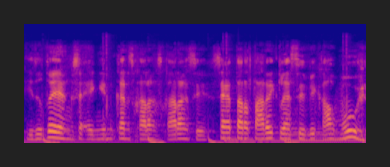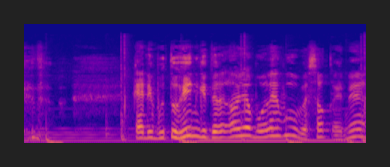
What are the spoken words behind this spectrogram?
Itu tuh yang saya inginkan sekarang-sekarang sih. Saya tertarik lihat CV kamu gitu. Kayak dibutuhin gitu. Oh ya boleh bu. Besok ini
